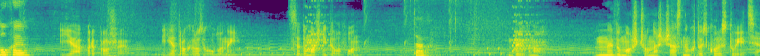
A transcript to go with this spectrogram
Слухаю. Я перепрошую, я трохи розгублений. Це домашній телефон? Так. Дивно. Не думав, що в наш час ним хтось користується.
